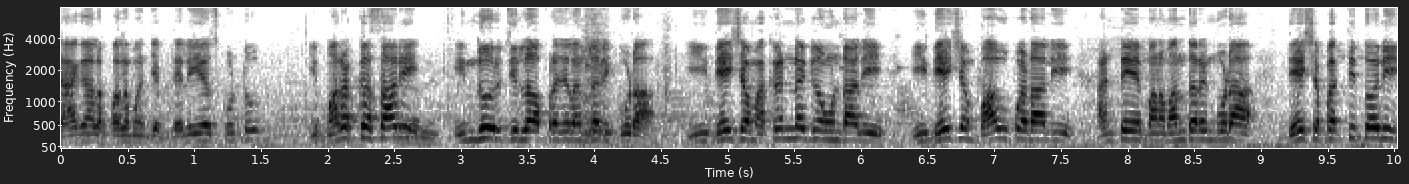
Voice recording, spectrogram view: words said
త్యాగాల ఫలం అని చెప్పి తెలియజేసుకుంటూ ఈ మరొక్కసారి ఇందూరు జిల్లా ప్రజలందరికీ కూడా ఈ దేశం అఖండంగా ఉండాలి ఈ దేశం బాగుపడాలి అంటే మనమందరం కూడా దేశభక్తితోని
